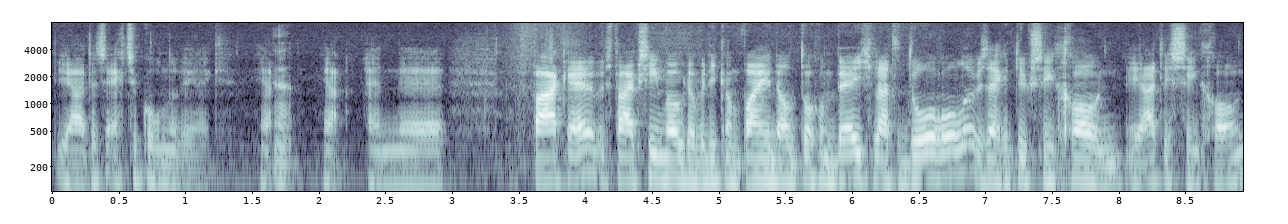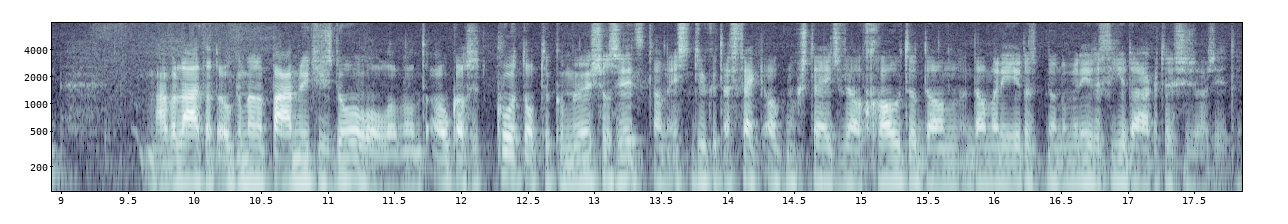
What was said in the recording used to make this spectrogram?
ja, het is echt secondenwerk. Ja, Ja. ja. En vaak, hè, vaak zien we ook dat we die campagne dan toch een beetje laten doorrollen. We zeggen natuurlijk synchroon. Ja, het is synchroon. Maar we laten dat ook nog wel een paar minuutjes doorrollen. Want ook als het kort op de commercial zit, dan is natuurlijk het effect ook nog steeds wel groter dan, dan, wanneer, er, dan wanneer er vier dagen tussen zou zitten.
